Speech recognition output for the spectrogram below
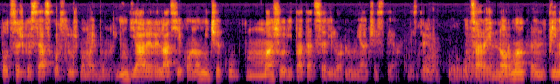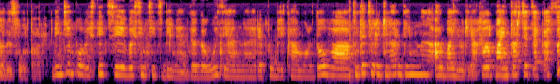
pot să-și găsească o slujbă mai bună. India are relații relații economice cu majoritatea țărilor lumii acesteia. Este o țară enormă, în plină dezvoltare. Din ce îmi povestiți, vă simțiți bine în Găgăuzia, în Republica Moldova. Sunteți originar din Alba Iulia. Vă mai întoarceți acasă?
